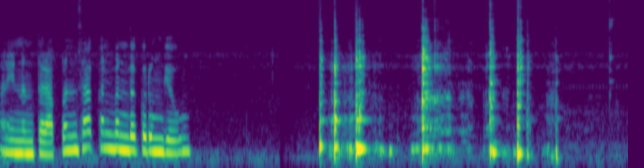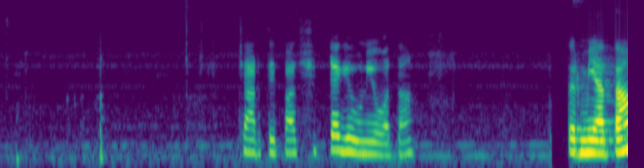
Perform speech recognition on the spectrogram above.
आणि नंतर आपण झाकण बंद करून घेऊ. चार ते पाच शिट्ट्या घेऊन येऊ आता. तर मी आता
